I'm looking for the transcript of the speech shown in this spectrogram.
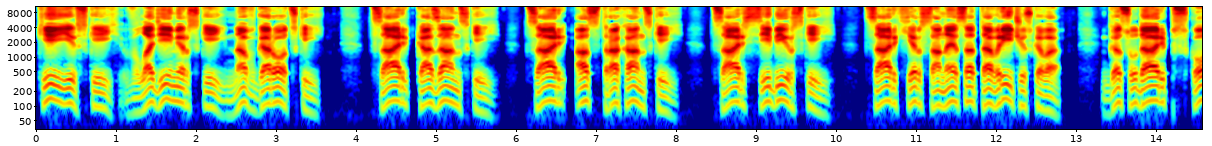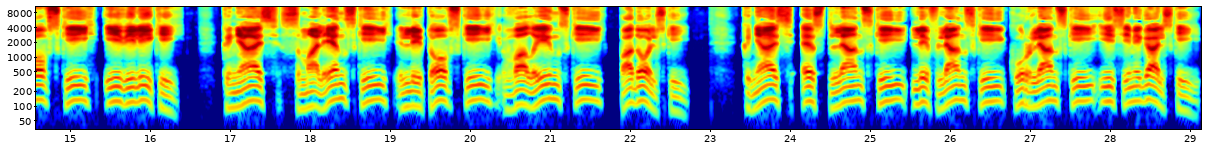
киевский, Владимирский, новгородский, царь Казанский, царь Астраханский, царь Сибирский, царь Херсонеса Таврического, государь Псковский и Великий, князь Смоленский, Литовский, Волынский, Подольский, князь Эстлянский, Лифлянский, Курлянский и Семигальский,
